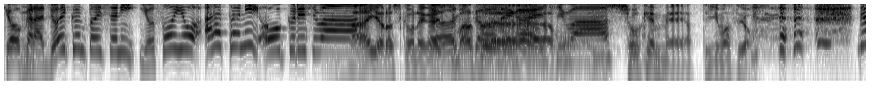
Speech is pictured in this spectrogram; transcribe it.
今日からジョイ君と一緒に装いを新たにお送りします、はいよろしくお願いします。よろしくお願いします。もう一生懸命やっていきますよ。で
